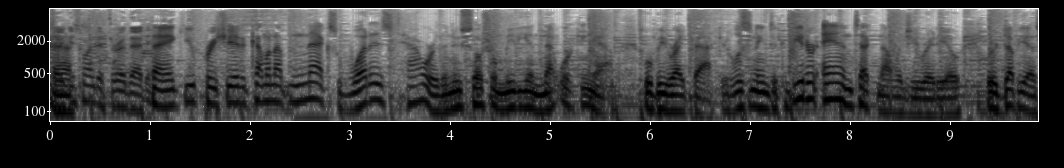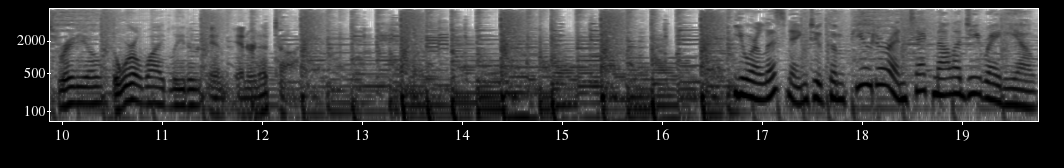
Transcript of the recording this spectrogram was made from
So I just wanted to throw that in. Thank you. Appreciate it. Coming up next, what is Tower, the new social media networking app? We'll be right back. You're listening to Computer and Technology Radio. We're WS Radio, the worldwide leader in Internet talk. You are listening to Computer and Technology Radio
